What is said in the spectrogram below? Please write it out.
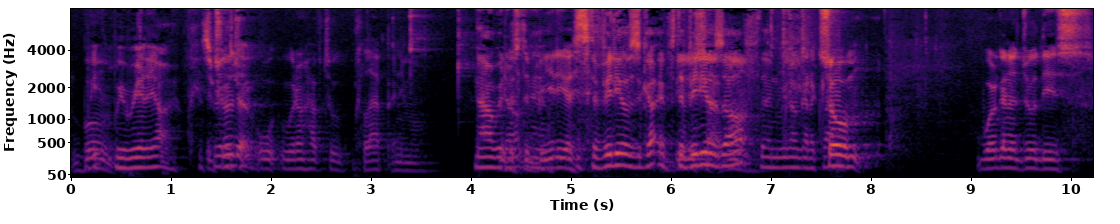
Boom. We, we really are. it's really true that we don't have to clap anymore. No, we because don't. the yeah. videos- If the videos go, if the videos off, then we don't gotta clap. So we're gonna do this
